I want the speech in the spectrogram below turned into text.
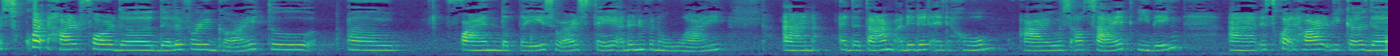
it's quite hard for the delivery guy to uh, find the place where I stay. I don't even know why. And at the time, I did it at home. I was outside eating and it's quite hard because the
